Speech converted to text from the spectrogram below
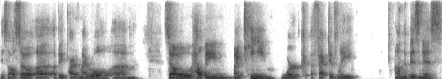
is also a, a big part of my role. Um, so helping my team work effectively on the business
